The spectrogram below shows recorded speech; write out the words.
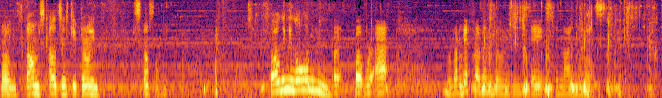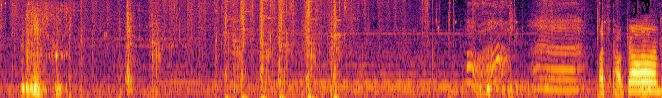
Go. Um, dumb skeletons keep throwing stuff on me. Well, leave me alone. Okay, but we're at we're about to get seven, then eight, then nine, then ten. Let's talk jobs.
